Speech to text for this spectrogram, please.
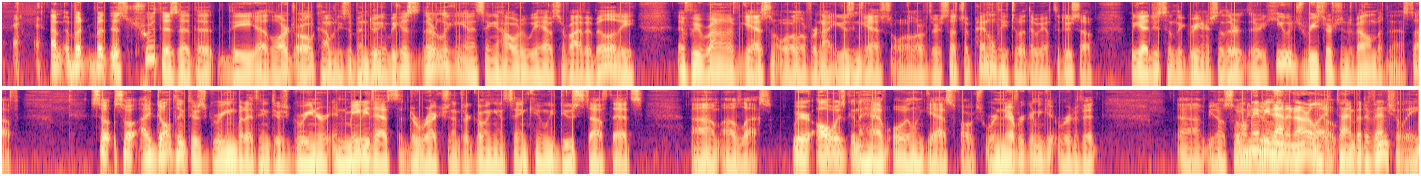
um, but but the truth is that the the uh, large oil companies have been doing it because they're looking at it and saying, how do we have survivability if we run out of gas and oil, or if we're not using gas and oil, or if there's such a penalty to it that we have to do so? We got to do something greener. So they're they're huge research and development in that stuff. So, so I don't think there's green, but I think there's greener, and maybe that's the direction that they're going and saying, can we do stuff that's um, uh, less? We're always going to have oil and gas, folks. We're never going to get rid of it. Um, you know, so well, maybe not in our lifetime, know, but eventually.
